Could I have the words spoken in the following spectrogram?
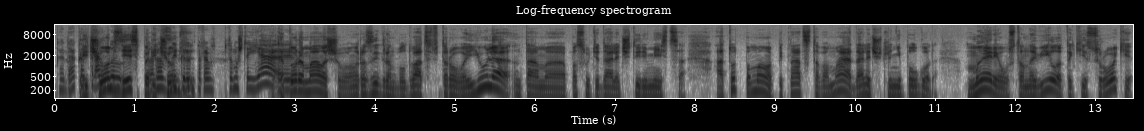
Когда причем здесь, причем разыгран, здесь, потому что я... Э, который Малышева, он разыгран был 22 июля, там, э, по сути, дали 4 месяца, а тот, по-моему, 15 мая дали чуть ли не полгода. Мэрия установила такие сроки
